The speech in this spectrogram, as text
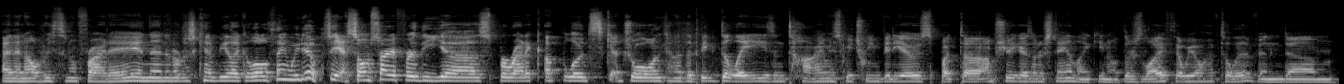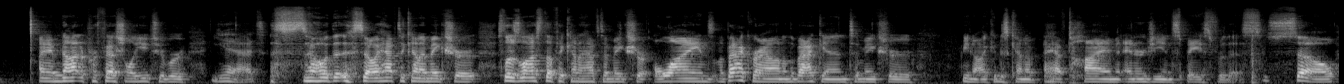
and then I'll release it on Friday, and then it'll just kind of be like a little thing we do. So yeah, so I'm sorry for the uh, sporadic upload schedule and kind of the big delays and times between videos, but uh, I'm sure you guys understand, like, you know, there's life that we all have to live, and um, I am not a professional YouTuber yet, so the, so I have to kind of make sure. So there's a lot of stuff I kind of have to make sure aligns in the background on the back end to make sure, you know, I can just kind of I have time and energy and space for this. So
